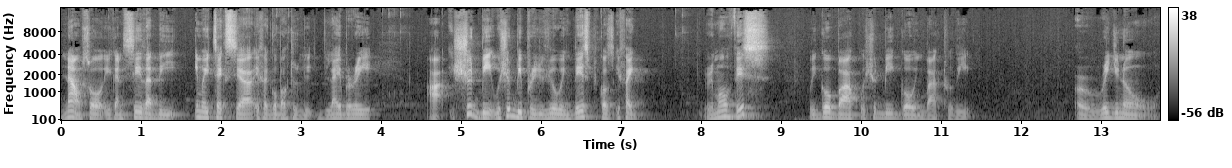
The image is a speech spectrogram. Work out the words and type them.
now. So you can see that the image texture, if I go back to the library, uh, should be we should be previewing this because if I remove this, we go back, we should be going back to the original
